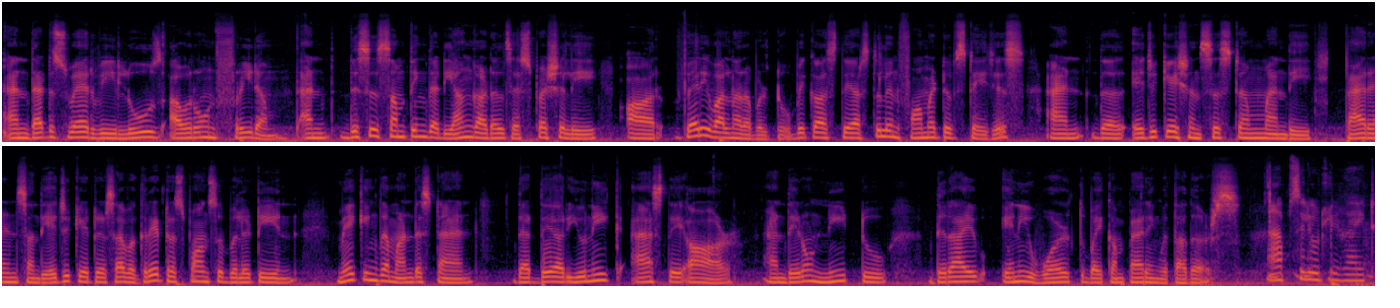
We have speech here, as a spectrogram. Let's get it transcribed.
And that is where we lose our own freedom. And this is something that young adults, especially, are very vulnerable to because they are still in formative stages. And the education system and the parents and the educators have a great responsibility in making them understand that they are unique as they are and they don't need to derive any worth by comparing with others. Absolutely right.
